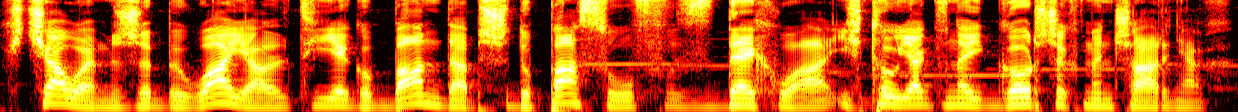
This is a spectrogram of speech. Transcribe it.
Chciałem, żeby Wild i jego banda przydupasów zdechła i to jak w najgorszych męczarniach.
